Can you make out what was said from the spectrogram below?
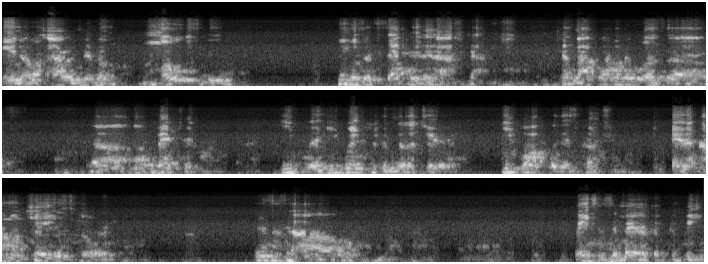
you know, I remember mostly he was accepted in Oshkosh. Because my father was a, a, a veteran. He, he went to the military. He fought for this country. And I'm going to tell you a story. This is how racist America could be.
